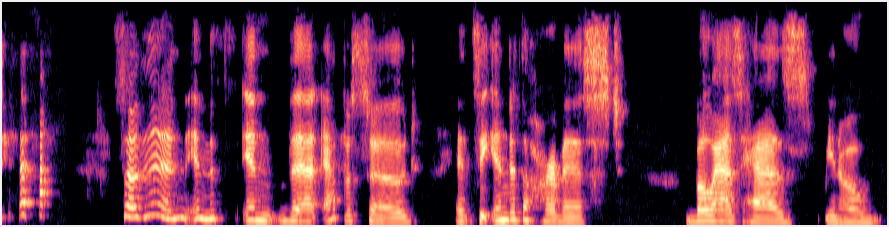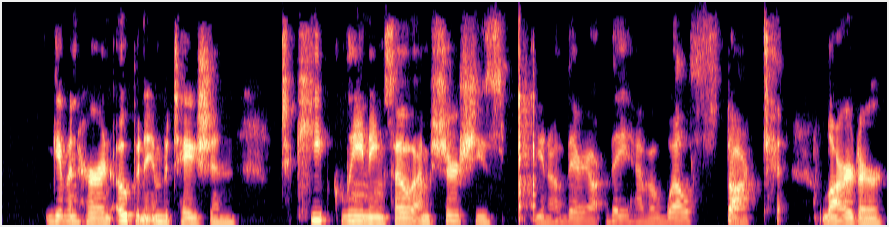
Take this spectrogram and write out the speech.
so then in the in that episode, it's the end of the harvest Boaz has, you know, given her an open invitation to keep gleaning. So I'm sure she's, you know, they are they have a well stocked larder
